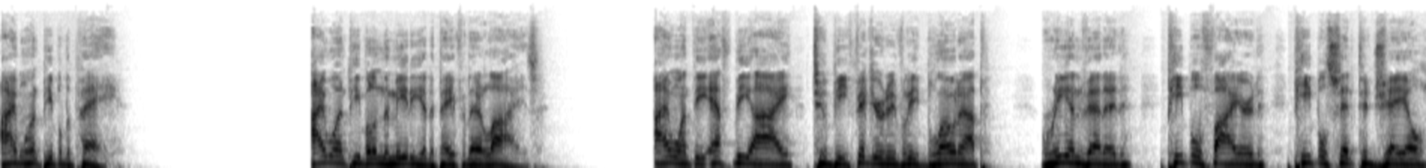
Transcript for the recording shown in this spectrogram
I want people to pay. I want people in the media to pay for their lies. I want the FBI to be figuratively blown up, reinvented, people fired, people sent to jail.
